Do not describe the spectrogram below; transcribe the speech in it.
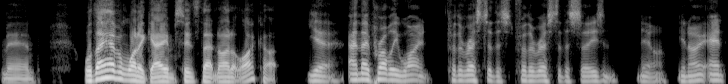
man, well, they haven't won a game since that night at Leichhardt. Yeah, and they probably won't for the rest of this for the rest of the season. Now, you know, and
